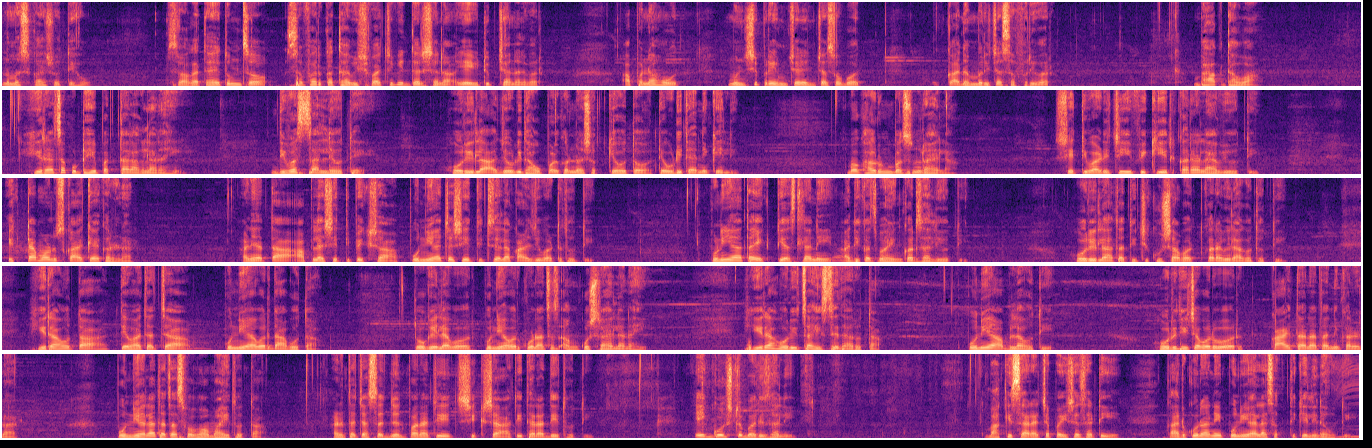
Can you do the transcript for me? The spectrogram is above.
नमस्कार श्रोते हो. स्वागत आहे तुमचं सफर कथा विश्वाची विदर्शना या यूट्यूब चॅनलवर आपण आहोत मुन्शी प्रेमचंद यांच्यासोबत कादंबरीच्या सफरीवर. भाग धावा हिराचा कुठेही पत्ता लागला नाही. दिवस चालले होते. होरीला जेवढी धावपळ करणं शक्य होतं तेवढी त्याने केली. मग हरून बसून राहिला. शेतीवाडीची ही फिकीर करायला हवी होती. एकटा माणूस काय काय करणार? आणि आता आपल्या शेतीपेक्षा पुनियाच्या शेतीची त्याला काळजी वाटत होती. पुनिया आता एकटी असल्याने अधिकच भयंकर झाली होती. होरीला आता तिची खुशामत करावी लागत होती. हिरा होता तेव्हा त्याच्या पुनियावर दाब होता. तो गेल्यावर पुनियावर कुणाचाच अंकुश राहिला नाही. हिरा होरीचा हिस्सेदार होता. पुनिया अबला होती. होरी तिच्याबरोबर काय तानातानी करणार? पुनियाला त्याचा स्वभाव माहीत होता. आणि त्याच्या सज्जनपणाची शिक्षा ती त्याला देत होती. एक गोष्ट बरी झाली. बाकी साऱ्याच्या पैशासाठी कारकुनाने पुनियाला सक्ती केली नव्हती.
